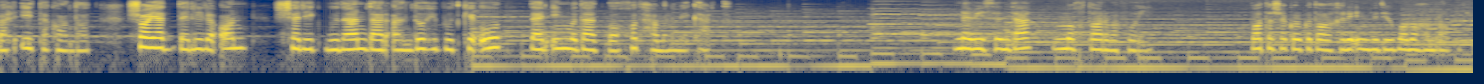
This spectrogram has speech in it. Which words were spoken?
بلعی تکان داد. شاید دلیل آن شریک بودن در اندوهی بود که او در این مدت با خود حمل می کرد. نویسنده مختار وفایی. با تشکر که تا آخر این ویدیو با ما همراه بودید.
